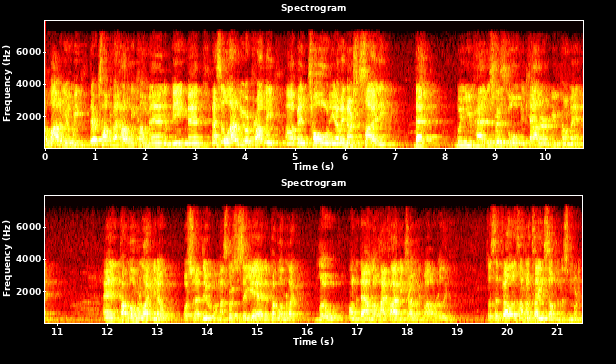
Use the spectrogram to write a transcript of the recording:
a lot of you, we, they were talking about how to become men and being men. And I said, a lot of you are probably uh, been told, you know, in our society that when you've had this physical encounter, you become a man. And a couple of them are like, you know, what should I do? I'm not supposed to say yeah. And a couple of them are like low, on the down low, high fiving each other. I'm like, wow, really? So I said, fellas, I'm going to tell you something this morning.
